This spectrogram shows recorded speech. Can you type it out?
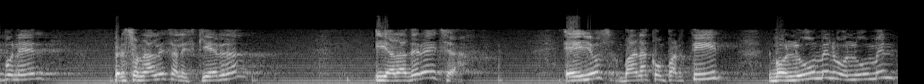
poner personales a la izquierda y a la derecha. Ellos van a compartir volumen, volumen,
